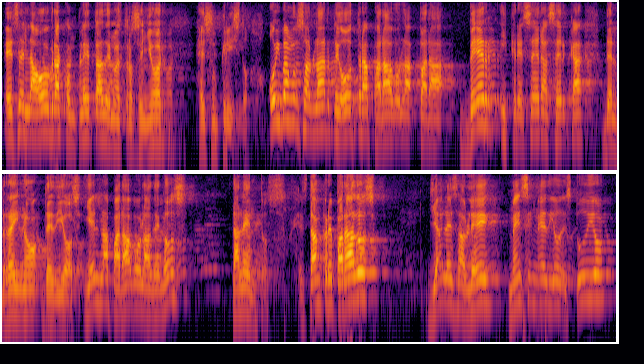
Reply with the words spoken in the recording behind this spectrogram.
Esa es la obra completa de nuestro Señor Jesucristo. Hoy vamos a hablar de otra parábola para ver y crecer acerca del reino de Dios. Y es la parábola de los talentos. ¿Están preparados? Ya les hablé mes y medio de estudio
